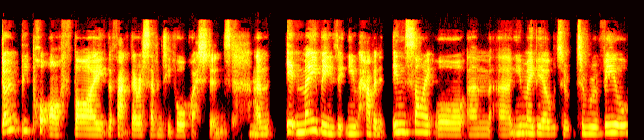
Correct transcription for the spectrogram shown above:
don't be put off by the fact there are 74 questions. Mm-hmm. Um, it may be that you have an insight or um, uh, you may be able to, to reveal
